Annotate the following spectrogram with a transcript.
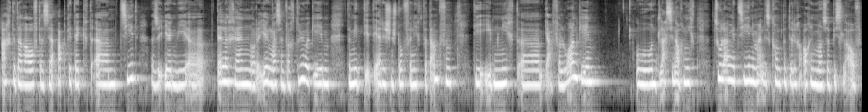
achte darauf, dass er abgedeckt ähm, zieht, also irgendwie äh, Tellerchen oder irgendwas einfach drüber geben, damit die ätherischen Stoffe nicht verdampfen, die eben nicht äh, ja, verloren gehen und lass ihn auch nicht zu lange ziehen. Ich meine, das kommt natürlich auch immer so ein bisschen auf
